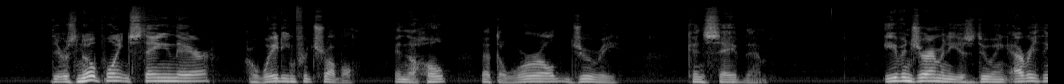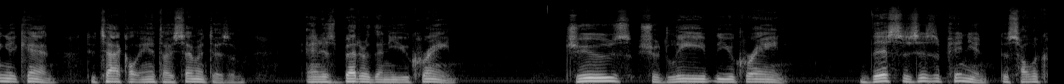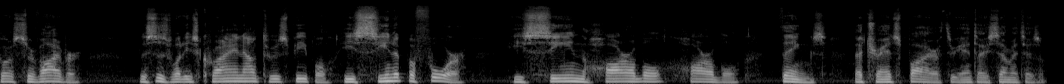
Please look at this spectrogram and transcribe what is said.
There is no point in staying there or waiting for trouble in the hope that the world Jewry can save them. Even Germany is doing everything it can to tackle anti Semitism and is better than the Ukraine. Jews should leave the Ukraine. This is his opinion, this Holocaust survivor. This is what he's crying out to his people. He's seen it before. He's seen the horrible, horrible things that transpire through anti Semitism.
